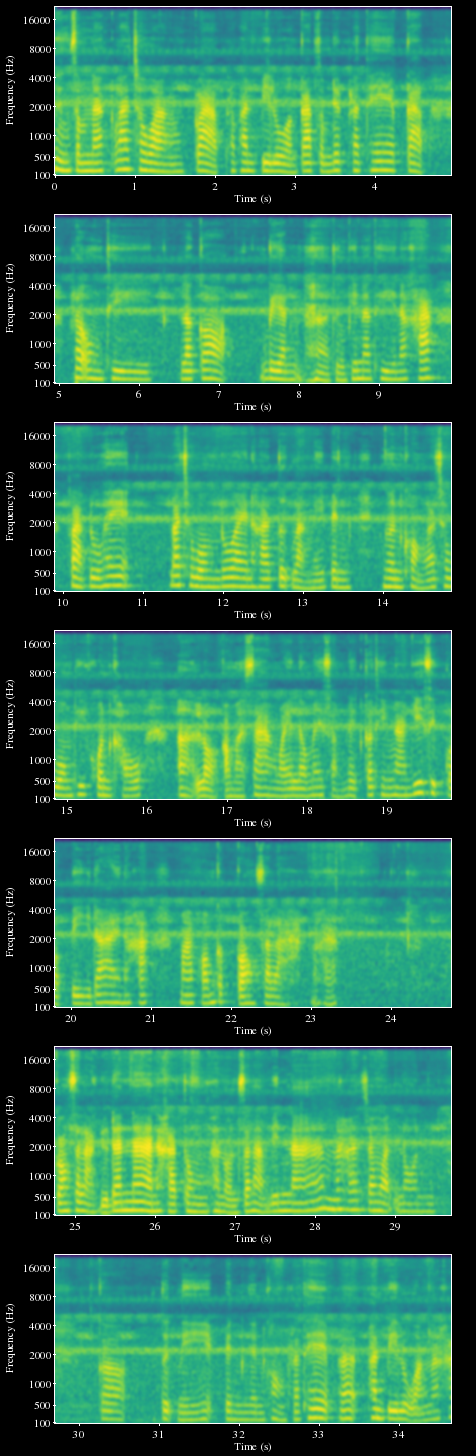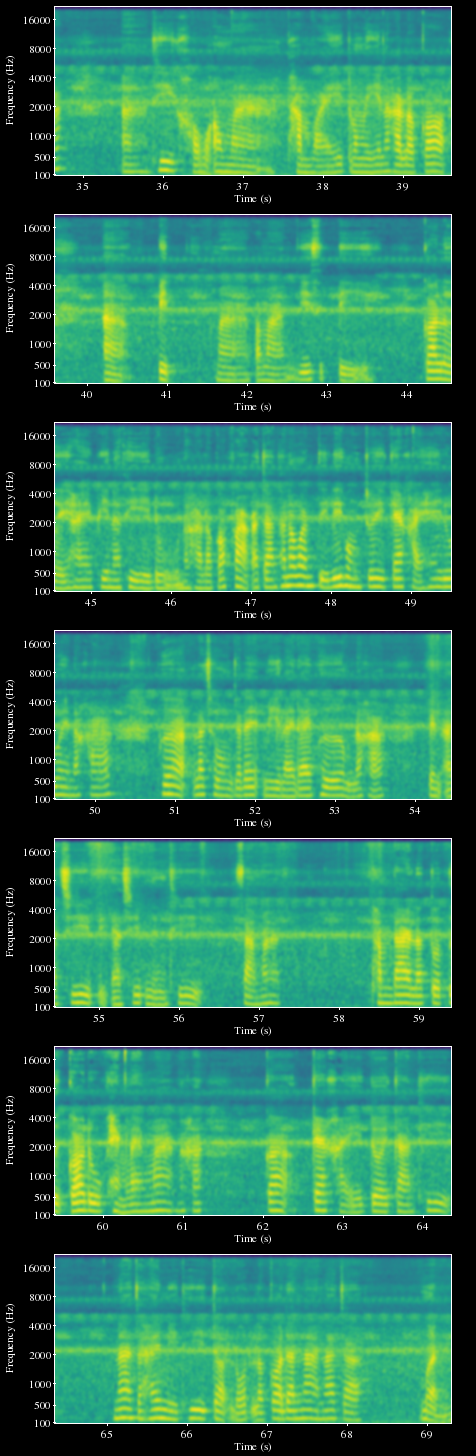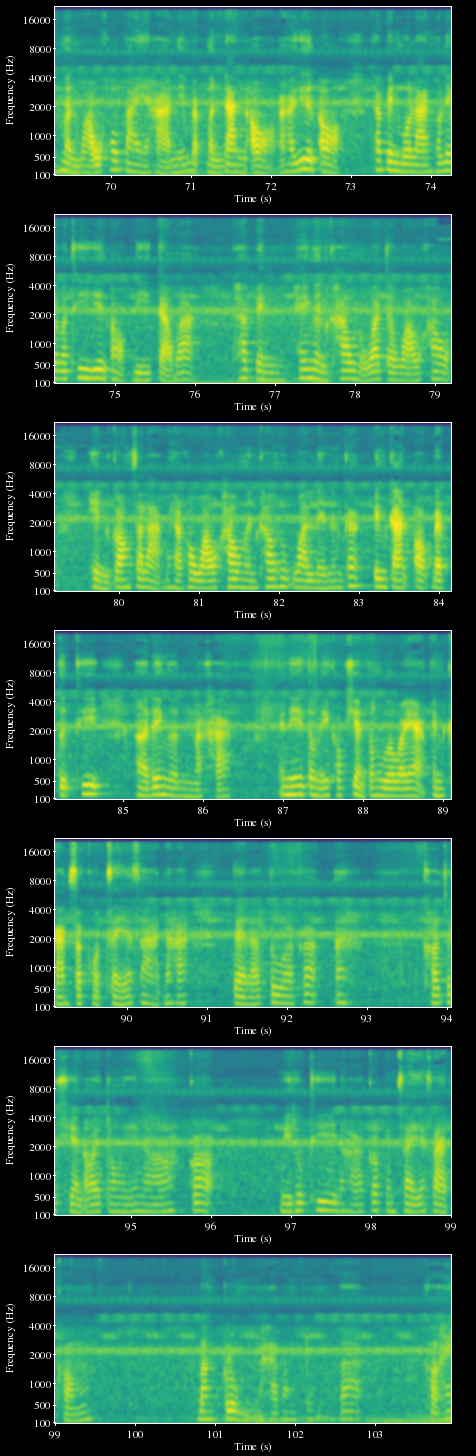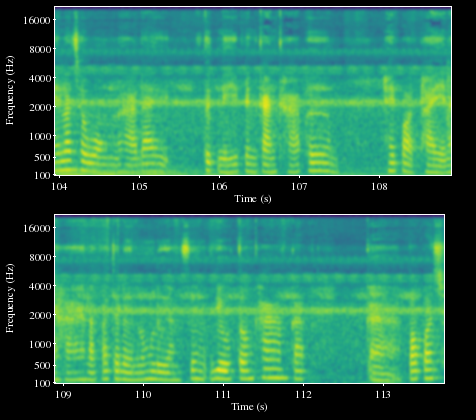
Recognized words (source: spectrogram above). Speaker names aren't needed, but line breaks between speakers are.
ถึงสำนักราชวังกราบพระพันปีหลวงกราบสมเด็จพระเทพกราบพระองค์ที แล้วก็เรียนถึงพินาทีนะคะ ฝากดูให้ราชวงศ์ด้วยนะคะ ตึกหลังนี้เป็นเงินของราชวงศ์ที่คนเขาอ่าหลอกเอามาสร้างไว้แล้วไม่สำเร็จก็ทิ้งงาน 20 กว่าปีได้นะคะ มาพร้อมกับกองสลากนะคะ กองสลากอยู่ด้านหน้านะคะ ตรงถนนสนามบินน้ำนะคะ จังหวัดนนท์ ก็ตึกนี้เป็นเงินของพระเทพพระพันปีหลวงนะคะที่เขาเอามาทำไว้ตรงนี้นะคะ แล้วก็ปิดมาประมาณ 20 ปี ก็เลยให้พี่นาทีดูนะคะ แล้วก็ฝากอาจารย์ธนวันติริหงจุ้ยแก้ไขให้ด้วยนะคะ เพื่อราชวงศ์จะได้มีรายได้เพิ่มนะคะ เป็นอาชีพอีกอาชีพหนึ่งที่สามารถ ทำได้แล้วตัวตึกก็ดูแข็งแรงมากนะคะ ก็แก้ไขโดยการที่น่าจะให้มีที่จอดรถแล้วก็ด้านหน้าน่าจะเหมือนเหมือนเว้าเข้าไปอะค่ะอันนี้แบบเหมือนดันออกนะคะ ยื่นออก ถ้าเป็นโบราณเขาเรียกว่าที่ยื่นออกดี แต่ว่าถ้าเป็นให้เงินเข้าหนูว่าจะเว้าเข้าเห็นกองสลากไหมคะเขาเว้าเข้าเงินเข้าทุกวันเลยนั่นก็เป็นการออกแบบตึกที่ได้เงินนะคะ อันนี้ตรงนี้เขาเขียนตรงรั้วไว้อะเป็นการสะกดไสยศาสตร์นะคะ แต่ละตัวก็อะเขาจะเขียนเอาไว้ตรงนี้เนาะก็มีทุกที่นะคะ ก็เป็นไสยศาสตร์ของบางกลุ่มนะคะ บางกลุ่มก็ขอให้ราชวงศ์นะคะ ได้ตึกนี้เป็นการค้าเพิ่มให้ปลอดภัยนะคะ แล้วก็เจริญรุ่งเรือง ซึ่งอยู่ตรงข้ามกับปปช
